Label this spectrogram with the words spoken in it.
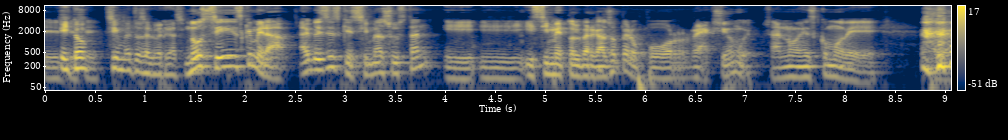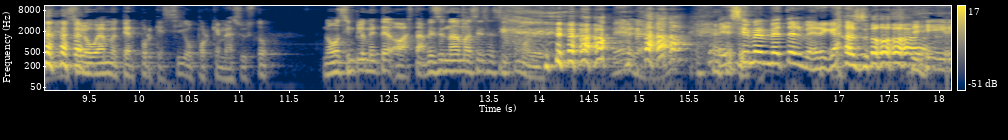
sí, ¿Y sí, tú? sí. Sí, metes el vergazo. No sé, es que mira, hay veces que sí me asustan y, y, y sí meto el vergazo, pero por reacción, güey. O sea, no es como de, eh, se lo voy a meter porque sí o porque me asustó. No, simplemente, o hasta a veces nada más es así como de, verga. Y sí me mete el vergazo. Sí,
